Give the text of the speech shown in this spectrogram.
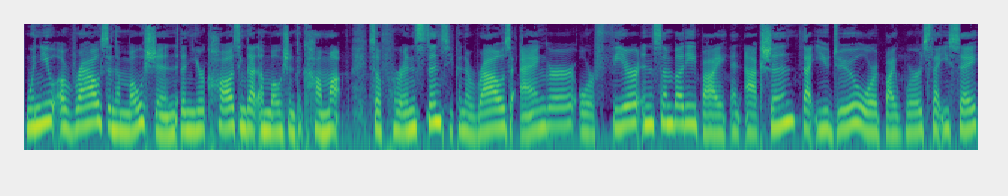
When you arouse an emotion, then you're causing that emotion to come up. So for instance, you can arouse anger or fear in somebody by an action that you do or by words that you say.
